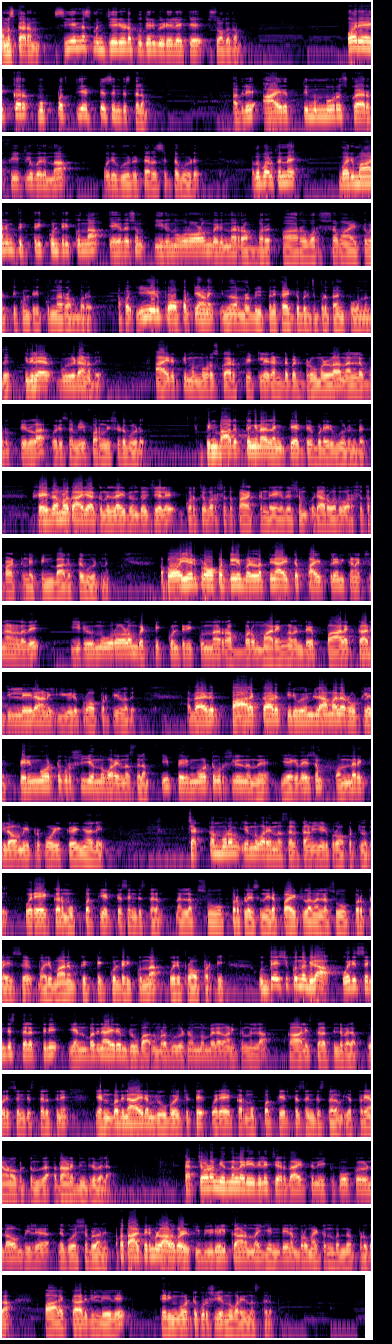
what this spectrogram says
നമസ്കാരം. C N S മഞ്ചേരിയുടെ പുതിയൊരു വീഡിയോയിലേക്ക് സ്വാഗതം. ഒരേക്കർ മുപ്പത്തിയെട്ട് സെന്റ് സ്ഥലം. അതിൽ ആയിരത്തി മുന്നൂറ് സ്ക്വയർ ഫീറ്റിൽ വരുന്ന ഒരു വീട് ടെറസിട്ട വീട്. അതുപോലെ തന്നെ വരുമാനം കിട്ടിക്കൊണ്ടിരിക്കുന്ന ഏകദേശം ഇരുന്നൂറോളം വരുന്ന റബ്ബർ ആറ് വർഷമായിട്ട് വെട്ടിക്കൊണ്ടിരിക്കുന്ന റബ്ബർ അപ്പോൾ ഈ ഒരു പ്രോപ്പർട്ടിയാണ് ഇന്ന് നമ്മൾ വിൽപ്പനക്കായിട്ട് പരിചയപ്പെടുത്താൻ പോകുന്നത്. ഇതിലെ വീടാണിത്. ആയിരത്തി മുന്നൂറ് സ്ക്വയർ ഫീറ്റിൽ രണ്ട് ബെഡ്റൂമുള്ള നല്ല വൃത്തിയുള്ള ഒരു സെമി ഫർണിഷ്ഡ് വീട്. പിൻഭാഗത്ത് ഇങ്ങനെ ലെങ്തി ആയിട്ട് ഇവിടെ ഒരു വീടുണ്ട്. പക്ഷേ ഇത് നമ്മൾ കാര്യമാക്കുന്നില്ല ഇതെന്താ വെച്ചാൽ കുറച്ച് വർഷത്തെ പഴക്കുണ്ട്. ഏകദേശം ഒരു അറുപത് വർഷത്തെ പഴക്കുണ്ട് പിൻഭാഗത്തെ വീടിന്. അപ്പോൾ ഈ ഒരു പ്രോപ്പർട്ടിയിൽ വെള്ളത്തിനായിട്ട് പൈപ്പ് ലൈൻ കണക്ഷനാണുള്ളത് ഇരുന്നൂറോളം വെട്ടിക്കൊണ്ടിരിക്കുന്ന റബ്ബറും മരങ്ങളുണ്ട്. പാലക്കാട് ജില്ലയിലാണ് ഈ ഒരു പ്രോപ്പർട്ടി ഉള്ളത്. അതായത് പാലക്കാട് തിരുവല്ലാമല റൂട്ടിലെ പെരിങ്ങോട്ട് കുറിശി എന്ന് പറയുന്ന സ്ഥലം. ഈ പെരിങ്ങോട്ട് കുറിശിയിൽ നിന്ന് ഏകദേശം ഒന്നര കിലോമീറ്റർ പോയി കഴിഞ്ഞാൽ ചക്കമ്മുറം എന്ന് പറയുന്ന സ്ഥലത്താണ് ഈ ഒരു പ്രോപ്പർട്ടി ഉള്ളത്. ഒരു ഏക്കർ മുപ്പത്തിയെട്ട് സെന്റ് സ്ഥലം. നല്ല സൂപ്പർ പ്ലേസ് നിരപ്പായിട്ടുള്ള നല്ല സൂപ്പർ പ്ലേസ് വരുമാനം കിട്ടിക്കൊണ്ടിരിക്കുന്ന ഒരു പ്രോപ്പർട്ടി ഉദ്ദേശിക്കുന്ന വില ഒരു സെന്റ് സ്ഥലത്തിന് എൺപതിനായിരം രൂപ. നമ്മൾ വീടിനൊന്നും വില കാണിക്കുന്നില്ല. കാലി സ്ഥലത്തിന്റെ വില. ഒരു സെന്റ് സ്ഥലത്തിന് എൺപതിനായിരം രൂപ വെച്ചിട്ട് ഒരേക്കർ മുപ്പത്തിയെട്ട് സെന്റ് സ്ഥലം. എത്രയാണോ കിട്ടുന്നത്? അതാണ് ഇതിന്റെ വില. കച്ചവടം എന്നുള്ള രീതിയിൽ ചെറുതായിട്ട് നീക്കുപോക്കുകൾ ഉണ്ടാവും വില നെഗോഷ്യബിൾ ആണ്. അപ്പോൾ താല്പര്യമുള്ള ആളുകൾ ഈ വീഡിയോയിൽ കാണുന്ന എന്റെ നമ്പറുമായിട്ടൊന്ന് ബന്ധപ്പെടുക. പാലക്കാട് ജില്ലയിൽ പെരിങ്ങോട്ട് കുറിശി എന്ന് പറയുന്ന സ്ഥലം.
